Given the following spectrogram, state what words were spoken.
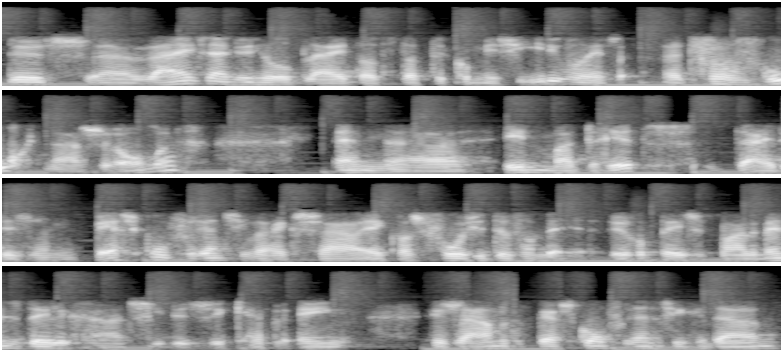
Dus uh, wij zijn nu heel blij dat, dat de commissie in ieder geval heeft het vervroegd naar zomer. En uh, in Madrid, tijdens een persconferentie waar ik zag, ik was voorzitter van de Europese parlementsdelegatie, dus ik heb een gezamenlijke persconferentie gedaan.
